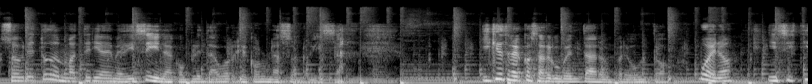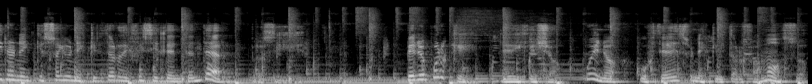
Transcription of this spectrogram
sobre todo en materia de medicina, completa Borges con una sonrisa. ¿Y qué otra cosa argumentaron? preguntó. Bueno, insistieron en que soy un escritor difícil de entender, prosigue. ¿Pero por qué? le dije yo. Bueno, usted es un escritor famoso.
